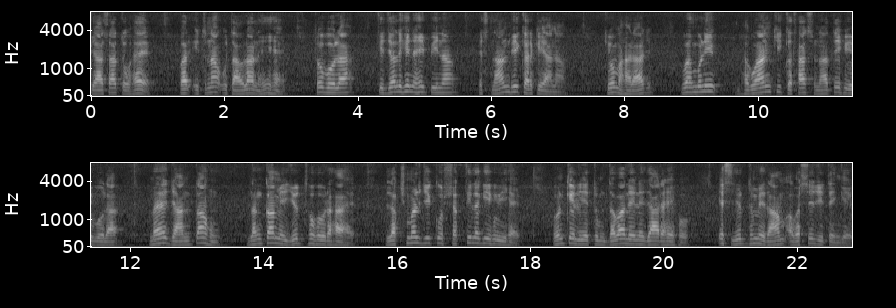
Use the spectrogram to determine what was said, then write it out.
प्यासा तो है, पर इतना उतावला नहीं है तो बोला कि जल ही नहीं पीना, स्नान भी करके आना। क्यों महाराज? वह मुनि भगवान की कथा सुनाते हुए बोला, मैं जानता हूँ, लंका में युद्ध हो रहा है। लक्ष्मण जी को शक्ति लगी हुई है। उनके लिए तुम दवा लेने जा रहे हो। इस युद्ध में राम अवश्य जीतेंगे।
